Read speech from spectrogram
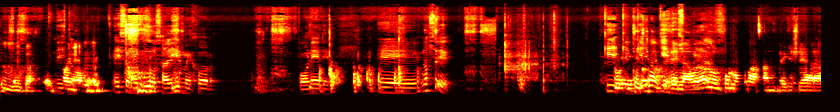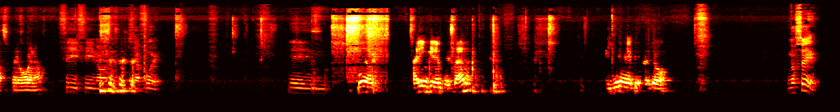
Listo. listo. Eso me pudo salir mejor. Ponele. Eh, no sé. ¿Qué, qué, qué- elaborarlo un poco más antes de que llegaras, pero bueno. Sí, sí, no, ya fue. Eh, Bueno, ¿alguien quiere empezar? Si quieren, empiezo yo. no sé,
